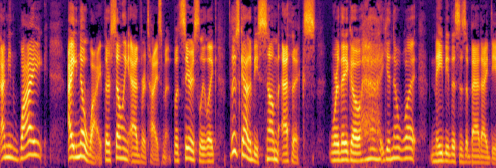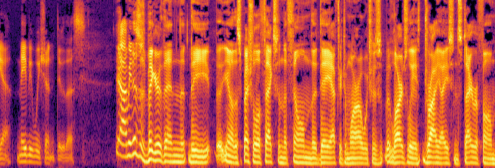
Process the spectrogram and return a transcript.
I mean, why? I know why they're selling advertisement, but seriously, like, there's got to be some ethics where they go, ah, you know what? Maybe this is a bad idea. Maybe we shouldn't do this. Yeah, I mean, this is bigger than the, the you know the special effects in the film "The Day After Tomorrow," which was largely dry ice and styrofoam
